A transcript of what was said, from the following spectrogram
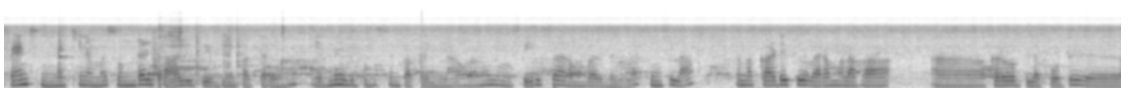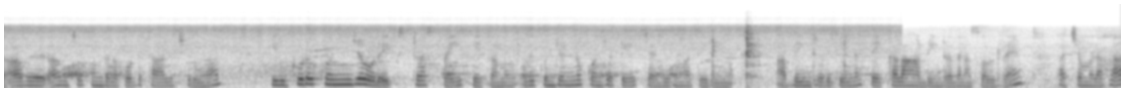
ஃப்ரெண்ட்ஸ் இன்றைக்கி நம்ம சுண்டல் தாளிப்பு எப்படின்னு பார்த்துடலாம். என்ன இது புதுசுன்னு பார்க்குறீங்களா? ஒன்றும் பெருசாக ரொம்ப இது இல்லை. சிம்பிளாக நம்ம கடுகு வரமிளகா கருவேப்பிலை போட்டு அவி அவிச்ச சுண்டலை போட்டு தாளிச்சிடுவோம் இது கூட கொஞ்சம் ஒரு எக்ஸ்ட்ரா ஸ்பைஸ் சேர்க்கணும். இது கொஞ்சம் இன்னும் கொஞ்சம் டேஸ்ட் அதிகமாக தெரியும். அப்படின்றதுக்கு என்ன சேர்க்கலாம் அப்படின்றத நான் சொல்கிறேன் பச்சை மிளகா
